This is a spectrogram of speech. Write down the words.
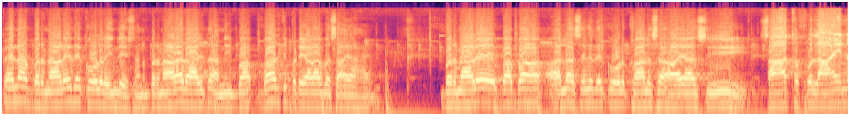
ਪਹਿਲਾਂ ਬਰਨਾਲੇ ਦੇ ਕੋਲ ਰਹਿੰਦੇ ਸਨ। ਬਰਨਾਲਾ ਰਾਜਧਾਨੀ ਬਾਅਦ ਚ ਪਟਿਆਲਾ ਵਸਾਇਆ ਹੈ। ਬਰਨਾਲੇ ਬਾਬਾ ਆਲਾ ਸਿੰਘ ਦੇ ਕੋਲ ਖਾਲਸਾ ਆਇਆ ਸੀ। ਸਾਥ ਫੁਲਾਇਨ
